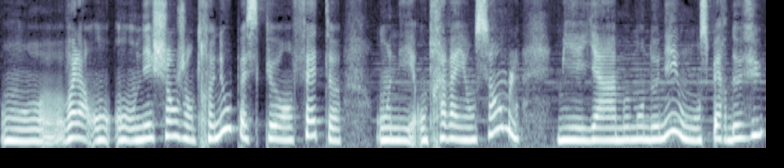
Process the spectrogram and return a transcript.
on voilà on, on échange entre nous parce que en fait on est on travaille ensemble, mais il y a un moment donné où on se perd de vue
